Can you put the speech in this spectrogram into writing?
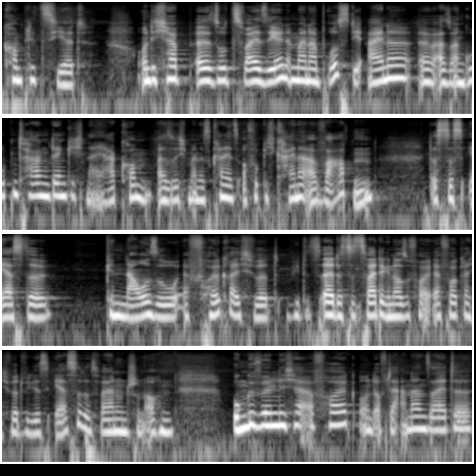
kompliziert. Und ich habe äh, so zwei Seelen in meiner Brust. Die eine, äh, also an guten Tagen denke ich, naja, komm, also ich meine, es kann jetzt auch wirklich keiner erwarten, dass das erste genauso erfolgreich wird wie das, äh, dass das zweite genauso erfolgreich wird wie das erste. Das war ja nun schon auch ein ungewöhnlicher Erfolg. Und auf der anderen Seite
